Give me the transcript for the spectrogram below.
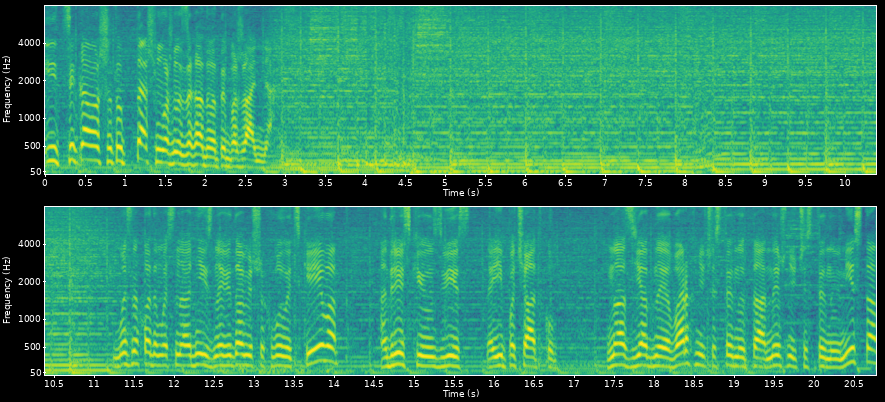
І цікаво, що тут теж можна загадувати бажання. Ми знаходимося на одній з найвідоміших вулиць Києва, Андріївський узвіз на її початку. У нас з'єднує верхню частину та нижню частину міста.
